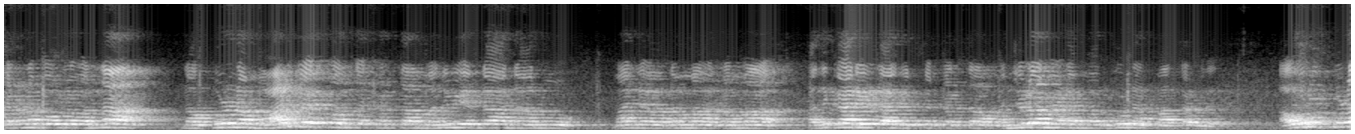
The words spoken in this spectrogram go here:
ಕನ್ನಡ ಭವನವನ್ನ ನಾವು ಪೂರ್ಣ ಮಾಡಬೇಕು ಅಂತಕ್ಕಂಥ ಮನವಿಯನ್ನ ನಾನು ಮಾನ್ಯ ನಮ್ಮ ನಮ್ಮ ಅಧಿಕಾರಿಗಳಾಗಿರ್ತಕ್ಕಂಥ ಮಂಜುಳಾ ಮೇಡಮ್ ಅವ್ರಿಗೂ ನಾನು ಮಾತಾಡಿದೆ. ಅವರು ಕೂಡ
